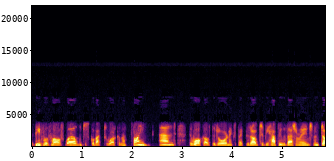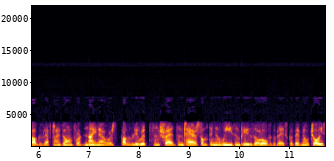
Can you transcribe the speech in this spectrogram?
the people thought, well, we'll just go back to work and that's fine. And they walk out the door and expect the dog to be happy with that arrangement. Dog is left on his own for nine hours, probably rips and shreds and tears something and wheeze and pews all over the place because they've no choice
